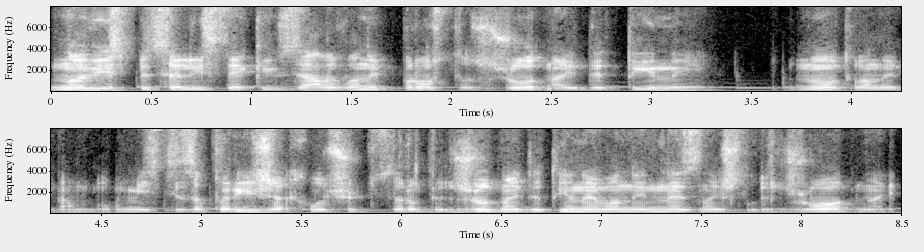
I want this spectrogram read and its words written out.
Нові спеціалісти, яких взяли, вони просто жодної дитини. Ну, от вони там у місті Запоріжжя хочуть зробити. Жодної дитини вони не знайшли. Жодної.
